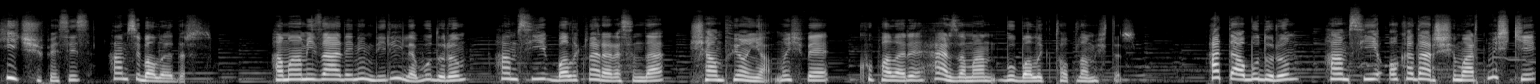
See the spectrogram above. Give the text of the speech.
hiç şüphesiz hamsi balığıdır. Hamamizade'nin diliyle bu durum hamsiyi balıklar arasında şampiyon yapmış ve kupaları her zaman bu balık toplamıştır. Hatta bu durum hamsiyi o kadar şımartmış ki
